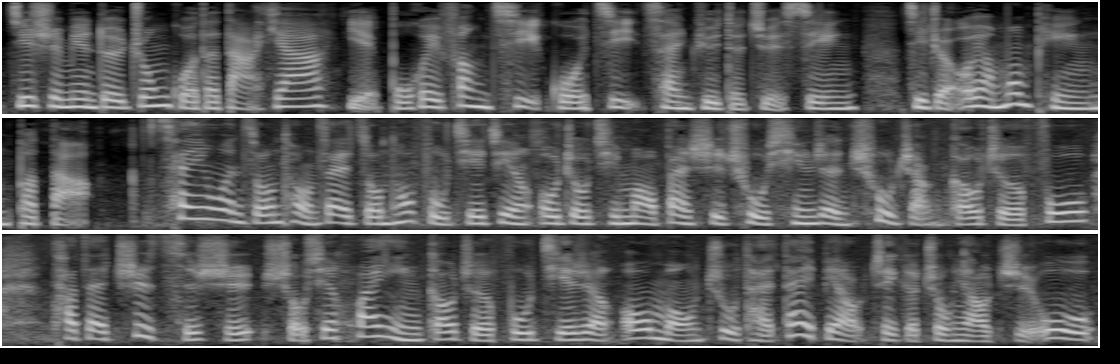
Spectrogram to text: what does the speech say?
即使面对中国的打压，也不会放弃国际参与的决心。记者欧阳梦平报道。大。蔡英文总统在总统府接见欧洲经贸办事处新任处长高哲夫。他在致辞时，首先欢迎高哲夫接任欧盟驻台代表这个重要职务。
